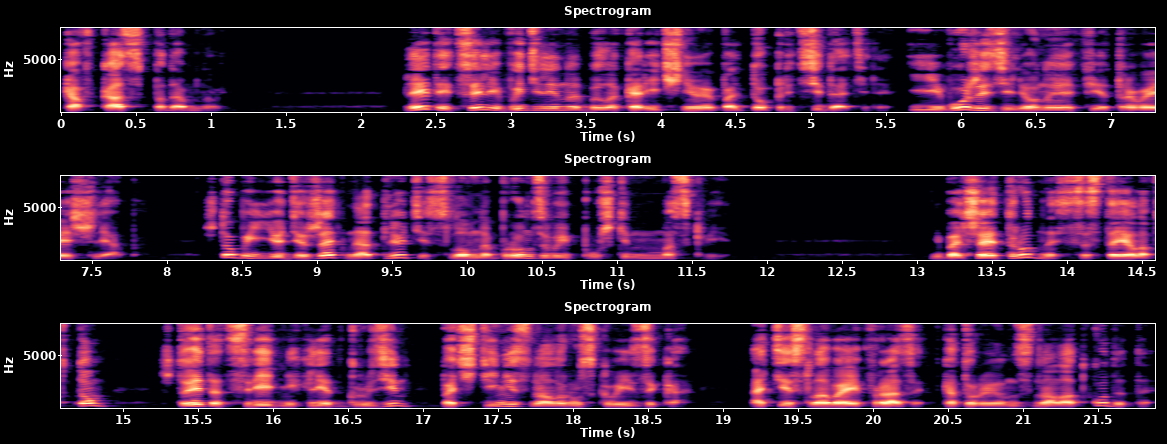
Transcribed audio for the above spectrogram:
«Кавказ подо мной». Для этой цели выделено было коричневое пальто председателя и его же зеленая фетровая шляпа, чтобы ее держать на отлете, словно бронзовый Пушкин в Москве. Небольшая трудность состояла в том, что этот средних лет грузин почти не знал русского языка, а те слова и фразы, которые он знал откуда-то,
